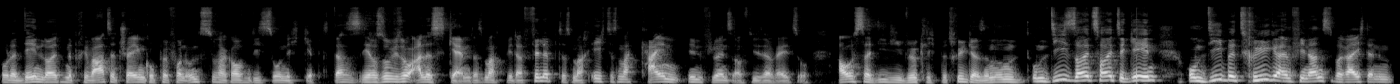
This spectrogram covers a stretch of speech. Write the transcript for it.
oder den Leuten eine private Trading-Gruppe von uns zu verkaufen, die es so nicht gibt. Das ist ja sowieso alles Scam. Das macht weder Philipp, das mache ich, das macht kein Influencer auf dieser Welt so. Außer die, die wirklich Betrüger sind. Um, um die soll es heute gehen, um die Betrüger im Finanzbereich. Denn im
